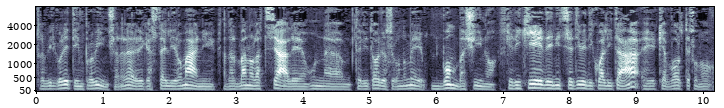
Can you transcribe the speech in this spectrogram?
tra virgolette, in provincia, nell'area dei Castelli Romani, ad Albano Laziale, un eh, territorio secondo me un buon bacino che richiede iniziative di qualità e che a volte sono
